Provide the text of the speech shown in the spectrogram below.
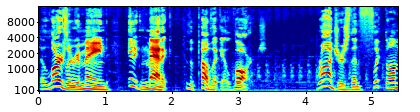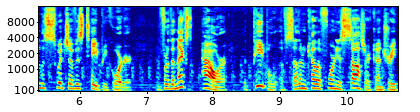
that largely remained enigmatic to the public at large. Rogers then flicked on the switch of his tape recorder, and for the next hour, the people of Southern California's saucer country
